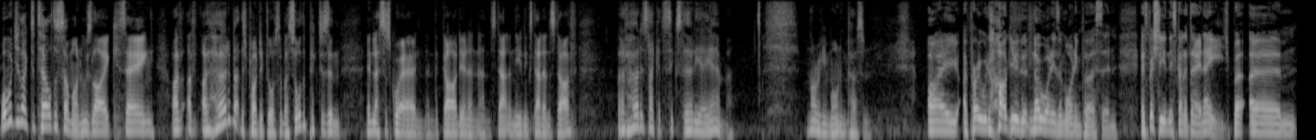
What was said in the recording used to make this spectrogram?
what would you like to tell to someone who's like saying, I've, I've, I've heard about this project Awesome. I saw the pictures in, in Leicester Square and, and The Guardian and, and, Stan, and the Evening Standard and stuff, but I've heard it's like at 6.30 a.m. I'm not really a morning person. I, I probably would argue that no one is a morning person, especially in this kind of day and age. But um,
